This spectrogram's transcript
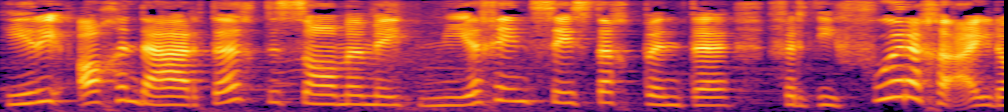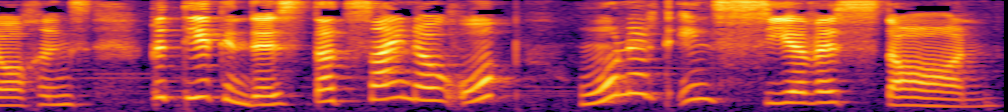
Hierdie 38 tesame met 69 punte vir die vorige uitdagings beteken dus dat sy nou op 107 staan.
